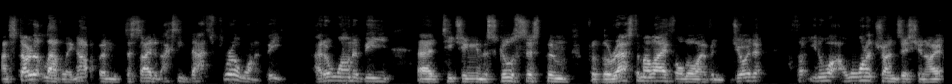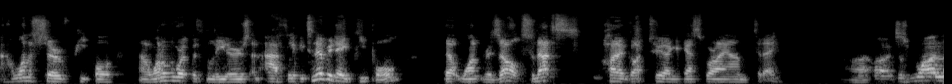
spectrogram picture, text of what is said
and started leveling up and decided actually that's where I want to be. I don't want to be uh, teaching in the school system for the rest of my life, although I've enjoyed it. I thought, you know what, I want to transition out. I want to serve people and I want to work with leaders and athletes and everyday people that want results. So that's how I got to, I guess, where I am today. Uh, just one,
